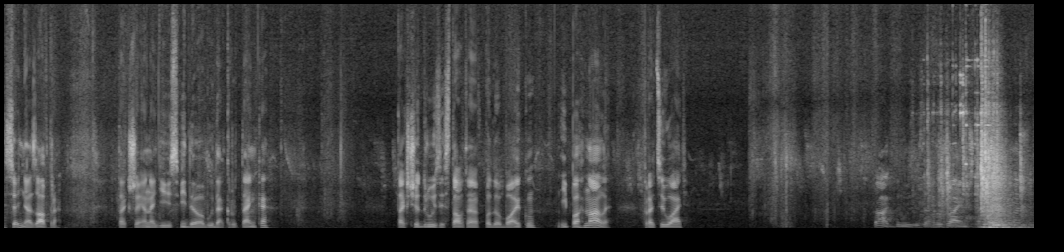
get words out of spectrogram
Сьогодні, а завтра. Так що я надіюсь, відео буде крутеньке. Так що, друзі, ставте вподобайку і погнали працювати. Так, друзі, загружаємо штанги.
